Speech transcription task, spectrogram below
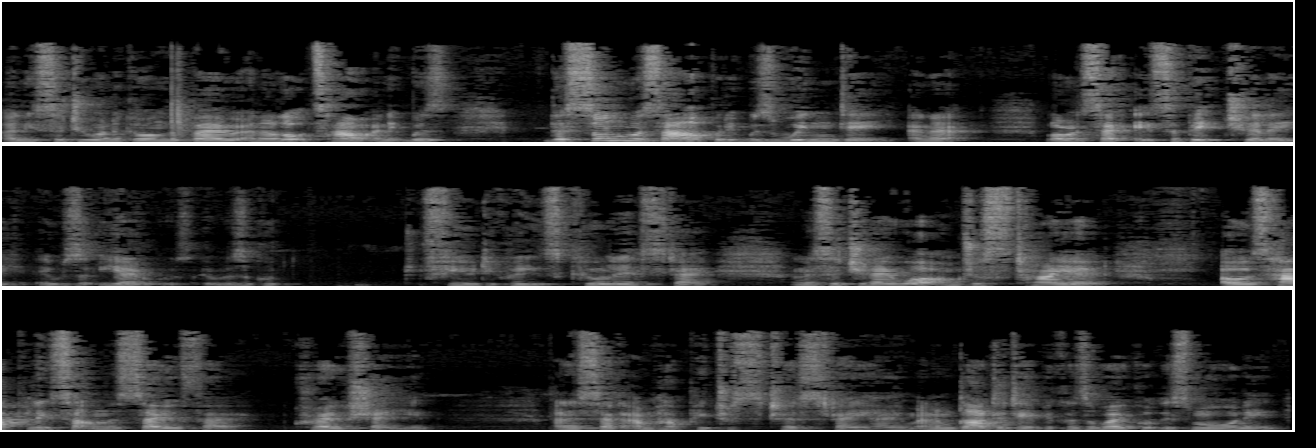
And he said, do you want to go on the boat? And I looked out and it was, the sun was out, but it was windy. And it, Lawrence said, it's a bit chilly. It was, you know, it was, it was a good few degrees cooler yesterday. And I said, you know what, I'm just tired. I was happily sat on the sofa crocheting. And I said, I'm happy just to stay home. And I'm glad I did because I woke up this morning,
